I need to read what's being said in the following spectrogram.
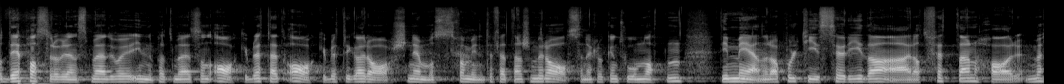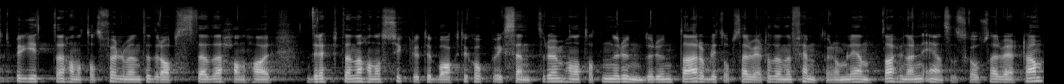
Og Det passer overens med du var inne på dette med et sånn akebrett. Det er et akebrett i garasjen hjemme hos familien til fetteren som raser ned klokken to om natten. De mener da Politiets teori da er at fetteren har møtt Birgitte, han har tatt følge med henne til drapsstedet, han har drept henne, han har syklet tilbake til Kopervik sentrum, han har tatt en runde rundt der og blitt observert av denne 15 år gamle jenta. Hun er den eneste som skal ha observert ham.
